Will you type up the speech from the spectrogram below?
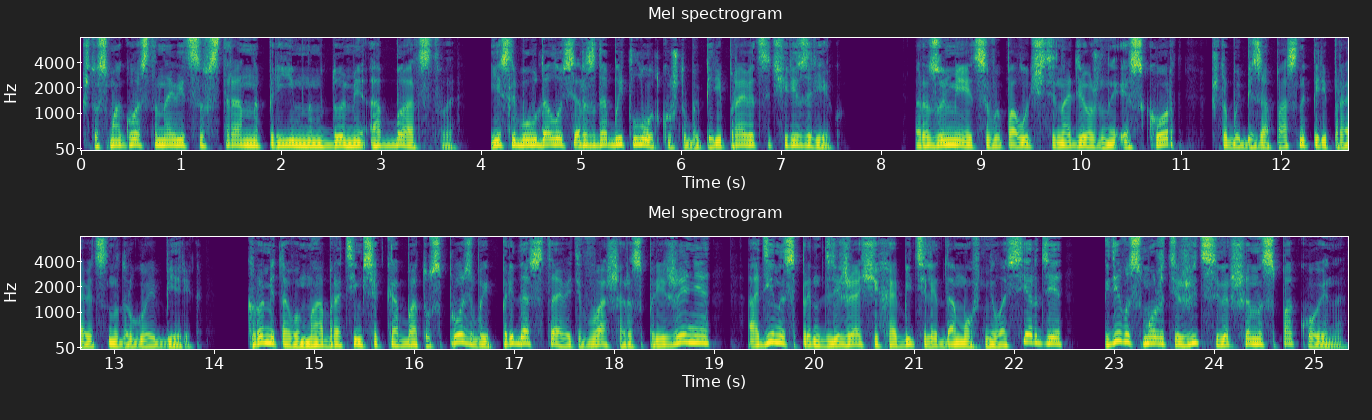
«что смогу остановиться в странно приимном доме аббатства, если бы удалось раздобыть лодку, чтобы переправиться через реку. Разумеется, вы получите надежный эскорт, чтобы безопасно переправиться на другой берег. Кроме того, мы обратимся к аббату с просьбой предоставить в ваше распоряжение один из принадлежащих обители домов милосердия, где вы сможете жить совершенно спокойно,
